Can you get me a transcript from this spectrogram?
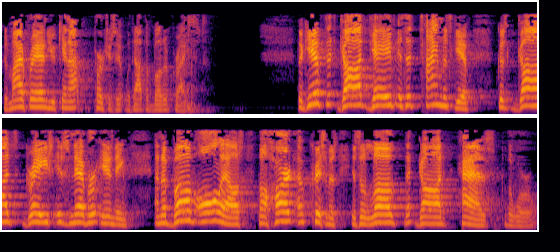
Because my friend, you cannot purchase it without the blood of Christ. The gift that God gave is a timeless gift because God's grace is never ending. And above all else, the heart of Christmas is the love that God has for the world.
